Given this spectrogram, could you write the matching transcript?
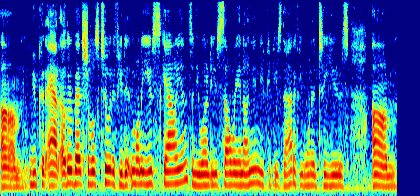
Um, you could add other vegetables to it if you didn't want to use scallions and you wanted to use celery and onion. You could use that if you wanted to use. Um,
